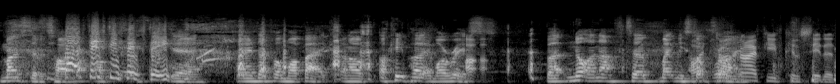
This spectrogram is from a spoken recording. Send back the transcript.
most of the time, About I'm- 50 50. yeah, I end up on my back, and I'll, I keep hurting my uh, uh, wrists, but not enough to make me stop crying. I don't know if you've considered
